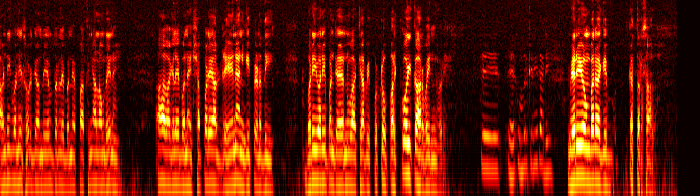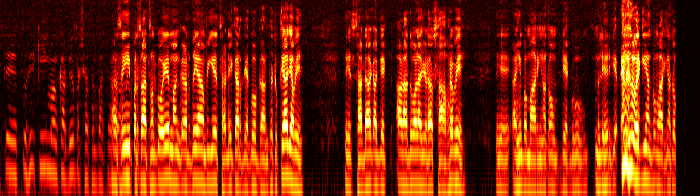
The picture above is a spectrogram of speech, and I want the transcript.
ਆਂਢੀ ਬੰਨੇ ਸੁੱਟ ਜਾਂਦੇ ਉਧਰਲੇ ਬੰਨੇ ਪਾਥੀਆਂ ਲਾਉਂਦੇ ਨੇ। ਆਹ ਅਗਲੇ ਬੰਨੇ ਛੱਪੜਿਆ ਡਰੇਨ ਹੈ ਨਹੀਂ ਪਿੰਡ ਦੀ। ਬੜੀ ਵਾਰੀ ਪੰਚਾਇਤ ਨੂੰ ਆਖਿਆ ਵੀ ਪੁੱਟੋ ਪਰ ਕੋਈ ਕਾਰਵਾਈ ਨਹੀਂ ਹੋ ਰਹੀ। ਤੇ ਉਮਰ ਕਿੰਨੀ ਤੁਹਾਡੀ? ਮੇਰੀ ਉਮਰ ਹੈਗੀ 71 ਸਾਲ। ਤੇ ਤੁਸੀਂ ਕੀ ਮੰਗ ਕਰਦੇ ਹੋ ਪ੍ਰਸ਼ਾਸਨ ਪਾਸੋਂ? ਅਸੀਂ ਪ੍ਰਸ਼ਾਸਨ ਕੋ ਇਹ ਮੰਗ ਕਰਦੇ ਹਾਂ ਵੀ ਇਹ ਸਾਡੇ ਘਰ ਦੇ ਅੱਗੋਂ ਗੰਦ ਚੁੱਕਿਆ ਜਾਵੇ ਤੇ ਸਾਡਾ ਅੱਗੇ ਆਲਾ ਦੁਆਲਾ ਜਿਹੜਾ ਸਾਫ਼ ਰਵੇ ਤੇ ਅਸੀਂ ਬਿਮਾਰੀਆਂ ਤੋਂ ਡੇਂਗੂ ਮਲੇਰੀਆ ਵਰਗੀਆਂ ਬਿਮਾਰੀਆਂ ਤੋਂ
